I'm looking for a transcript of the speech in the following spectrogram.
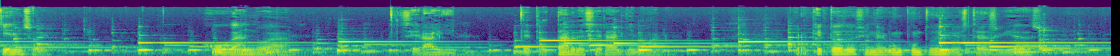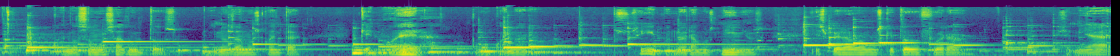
¿Quién soy? Jugando a ser alguien, de tratar de ser alguien o algo. Creo que todos en algún punto de nuestras vidas, cuando somos adultos y nos damos cuenta que no era como cuando era, pues sí, cuando éramos niños y esperábamos que todo fuera genial,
